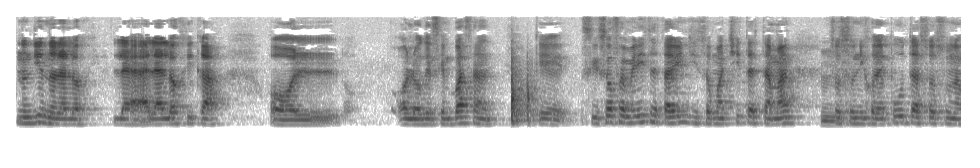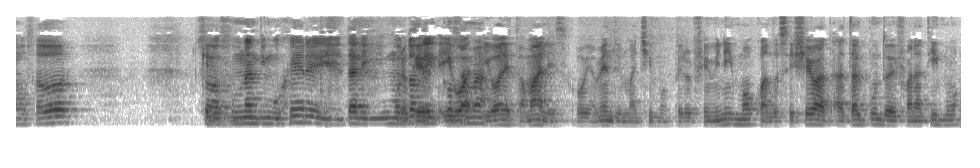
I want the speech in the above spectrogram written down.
No entiendo la, log- la, la lógica o, el- o lo que se pasa que si sos feminista está bien, si sos machista está mal, Mm. sos un hijo de puta, sos un abusador, Que- sos un antimujer y tal, y un montón que de cosas igual, más. igual está mal, es, obviamente, el machismo. Pero el feminismo, cuando se lleva a, tal punto de fanatismo,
